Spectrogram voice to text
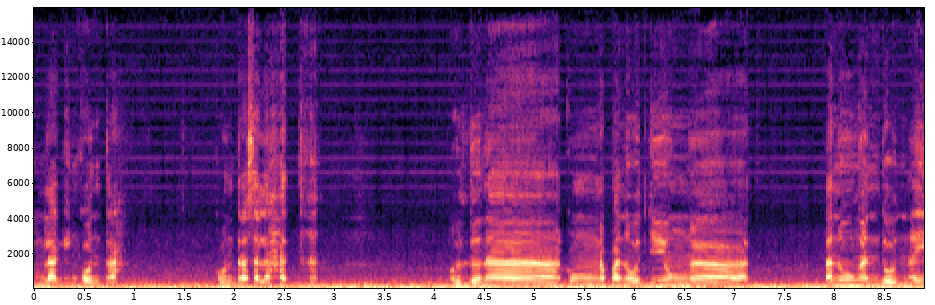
Yung laging kontra. Kontra sa lahat. Although na kung napanood nyo yung ah, tanungan doon ay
